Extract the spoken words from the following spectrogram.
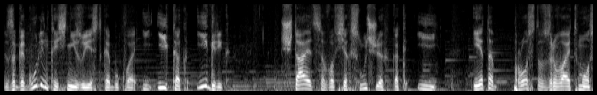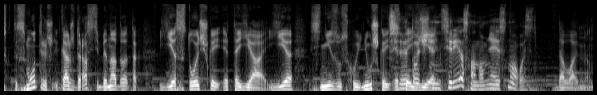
загогулинкой снизу есть такая буква, и И как Y читается во всех случаях как И. И это просто взрывает мозг. Ты смотришь, и каждый раз тебе надо так Е с точкой это я, Е снизу с хуйнюшкой это, это Е. очень интересно, но у меня есть новость. Давай, Мен.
